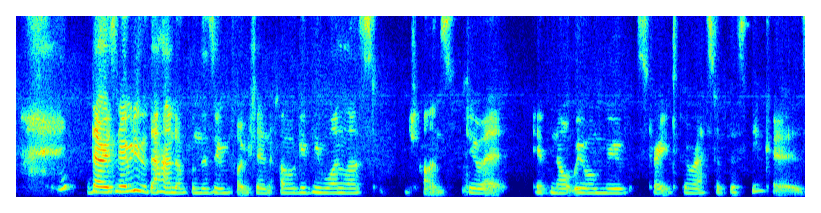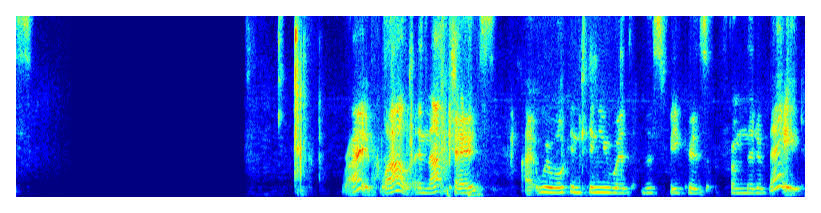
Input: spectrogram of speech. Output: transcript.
there is nobody with a hand up on the Zoom function. I will give you one last chance to do it. If not, we will move straight to the rest of the speakers. Right, well, in that case, we will continue with the speakers from the debate.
